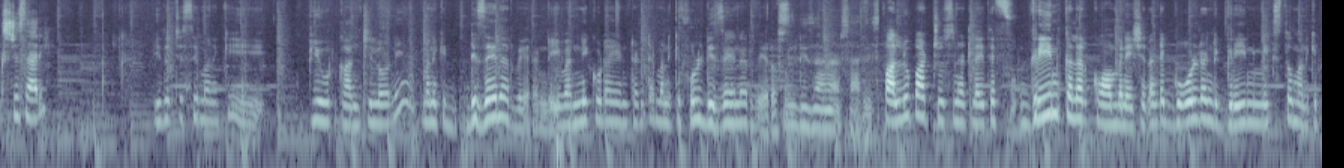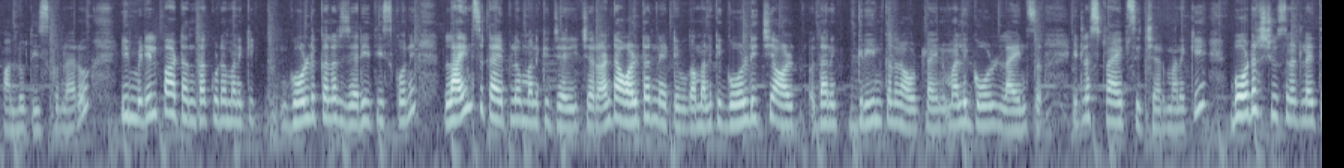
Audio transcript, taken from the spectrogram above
నెక్స్ట్ సారీ? ఇది వచ్చేసి మనకి ప్యూర్ కంచిలోనే మనకి డిజైనర్ వేర్ అండి. ఇవన్నీ కూడా ఏంటంటే మనకి ఫుల్ డిజైనర్ వేర్ వస్తుంది డిజైనర్ సారీస్. పళ్ళు పాటు చూసినట్లయితే గ్రీన్ కలర్ కాంబినేషన్ అంటే గోల్డ్ అండ్ గ్రీన్ మిక్స్తో మనకి పళ్ళు తీసుకున్నారు. ఈ మిడిల్ పార్ట్ అంతా కూడా మనకి గోల్డ్ కలర్ జరీ తీసుకొని లైన్స్ టైప్లో మనకి జరీ ఇచ్చారు. అంటే ఆల్టర్నేటివ్గా మనకి గోల్డ్ ఇచ్చి ఆల్ దానికి గ్రీన్ కలర్ అవుట్ లైన్ మళ్ళీ గోల్డ్ లైన్స్ ఇట్లా స్ట్రైప్స్ ఇచ్చారు మనకి. బోర్డర్స్ చూసినట్లయితే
